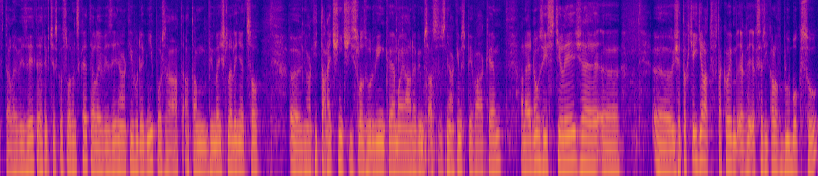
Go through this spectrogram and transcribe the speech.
v televizi, tehdy v československé televizi, nějaký hudební pořád a tam vymýšleli něco, e, nějaký taneční číslo s hudvínkem a já nevím, s, s nějakým zpěvákem a najednou zjistili, že, e, e, že to chtějí dělat v takovém, jak, jak se říkalo, v blue boxu,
